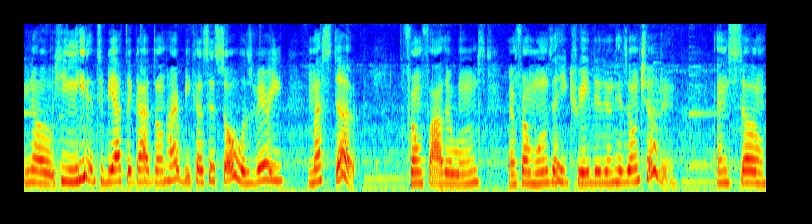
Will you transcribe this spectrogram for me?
you know, he needed to be after God's own heart because his soul was very messed up from father wounds and from wounds that he created in his own children. And so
